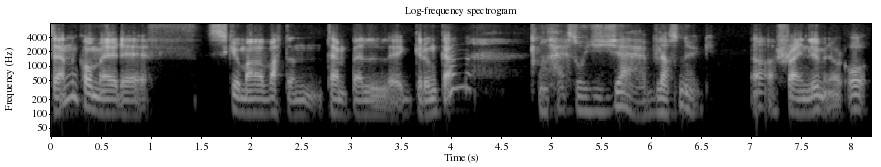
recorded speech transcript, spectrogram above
sen kommer det skumma vattentempelgrunkan. Den här är så jävla snygg. Ja, Shrine Luminor. Och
